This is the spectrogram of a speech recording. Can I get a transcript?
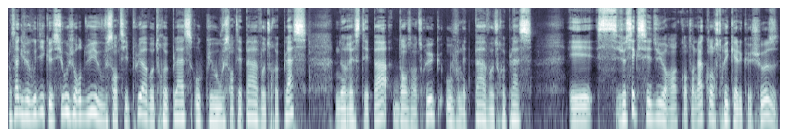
c'est ça que je vous dis que si aujourd'hui vous vous sentez plus à votre place ou que vous vous sentez pas à votre place, ne restez pas dans un truc où vous n'êtes pas à votre place. Et je sais que c'est dur, hein, quand on a construit quelque chose,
